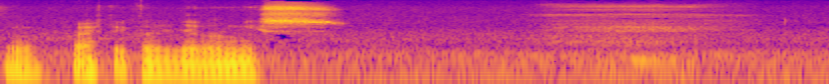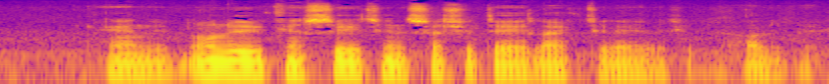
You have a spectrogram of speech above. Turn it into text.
so practically they will miss. And only you can see it in such a day like today, which is a holiday.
